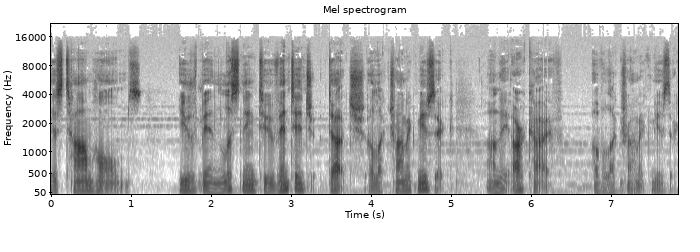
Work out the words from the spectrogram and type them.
is Tom Holmes. You've been listening to Vintage Dutch Electronic Music on the Archive of Electronic Music.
